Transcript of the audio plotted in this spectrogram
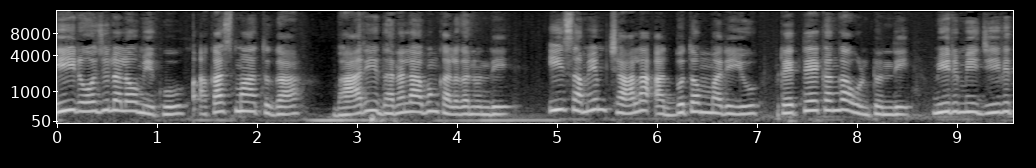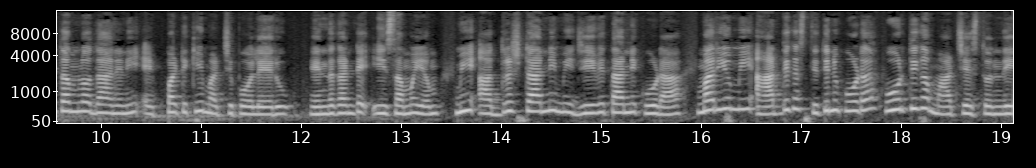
ఈ రోజులలో మీకు అకస్మాత్తుగా భారీ ధనలాభం కలగనుంది. ఈ సమయం చాలా అద్భుతం మరియు ప్రత్యేకంగా ఉంటుంది. మీరు మీ జీవితంలో దానిని ఎప్పటికీ మర్చిపోలేరు. ఎందుకంటే ఈ సమయం మీ అదృష్టాన్ని మీ జీవితాన్ని కూడా మరియు మీ ఆర్థిక స్థితిని కూడా పూర్తిగా మార్చేస్తుంది.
